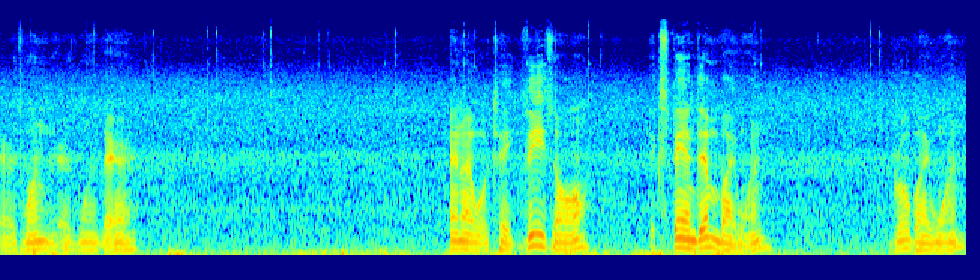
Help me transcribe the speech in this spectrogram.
There's one, there's one there. And I will take these all, expand them by one, grow by one.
